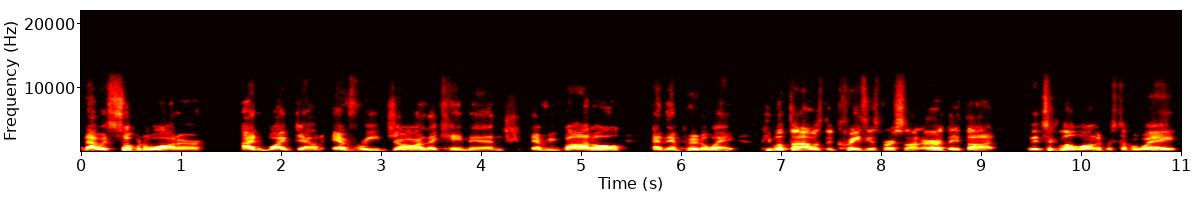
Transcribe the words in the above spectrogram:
and I was soap and water. I'd wipe down every jar that came in, every bottle, and then put it away. People thought I was the craziest person on earth. They thought it took a little longer to put stuff away.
